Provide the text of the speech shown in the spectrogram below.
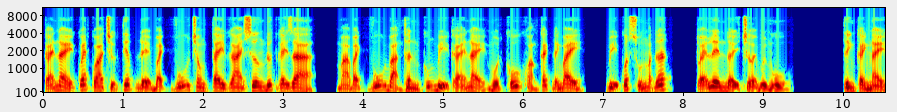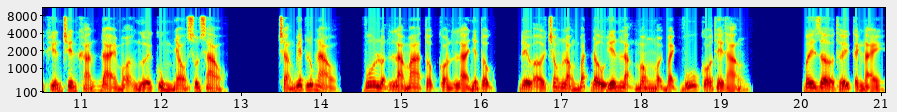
cái này quét qua trực tiếp để Bạch Vũ trong tay gai xương đứt gãy ra, mà Bạch Vũ bản thân cũng bị cái này một cỗ khoảng cách đánh bay, bị quất xuống mặt đất, tóe lên đẩy trời bụi mù. Tình cảnh này khiến trên khán đài mọi người cùng nhau xôn xao. Chẳng biết lúc nào, vô luận là ma tộc còn là nhân tộc, đều ở trong lòng bắt đầu yên lặng mong mọi Bạch Vũ có thể thắng. Bây giờ thấy cảnh này,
